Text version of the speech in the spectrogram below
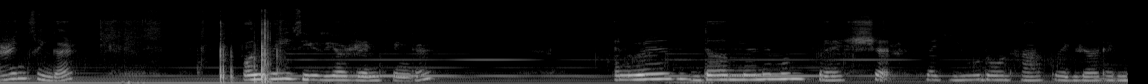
ring finger. Always use your ring finger and with the minimum pressure, like you don't have to exert any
